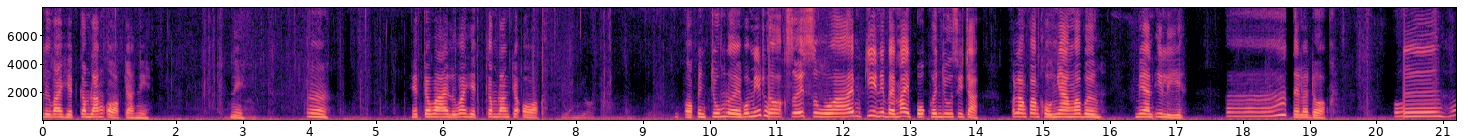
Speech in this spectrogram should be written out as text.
หรือว่าเห็ดกำลังออกจ้ะนี่ นี่เออเห็ดจะวายหรือว่าเห็ดกำลังจะออก ออกเป็นจุ้มเลยว่ามีถูกดอกสวยๆเมื่อกี้นี่ใบไม้ปกเพิ่นยู่สิจ้ะฝรั่งฟังโขงยางมาเบิงเมียนอีหลีแต่ละดอกอ้หนึ่งอื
